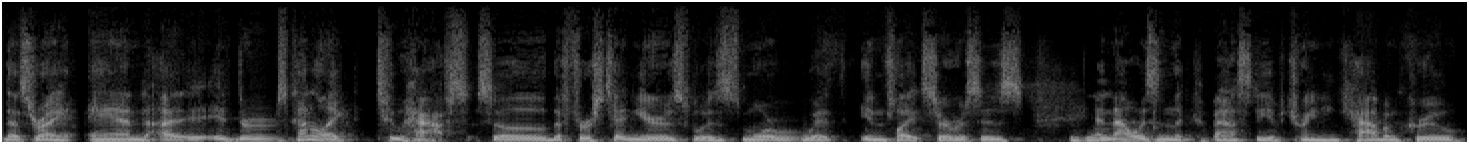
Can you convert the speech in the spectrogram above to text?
That's right. And uh, it, there's kind of like two halves. So the first 10 years was more with in flight services, mm-hmm. and that was in the capacity of training cabin crew.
